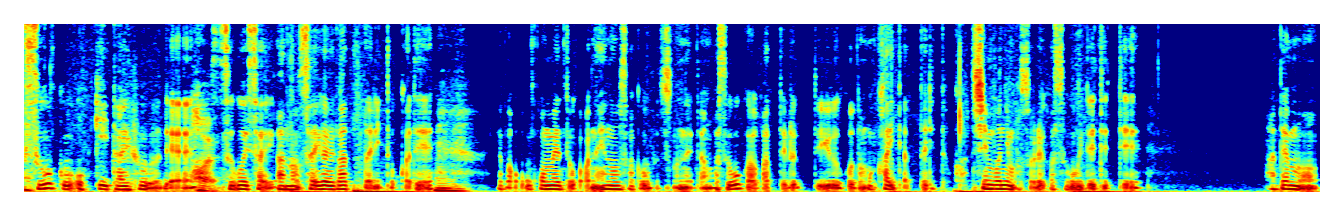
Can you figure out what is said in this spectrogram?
すごく大きい台風で、はいすごい災あの災害があったりとかで、ど。うんやっぱお米とかね農作物の値段がすごく上がってるっていうことも書いてあったりとか新聞にもそれがすごい出てて。まあでも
